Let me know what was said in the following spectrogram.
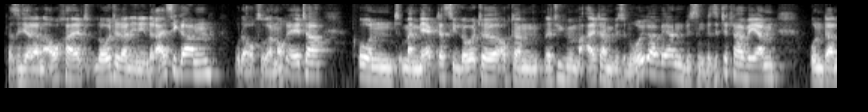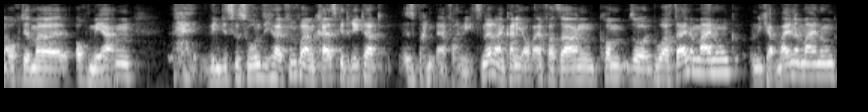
das sind ja dann auch halt Leute dann in den 30ern oder auch sogar noch älter. Und man merkt, dass die Leute auch dann natürlich mit dem Alter ein bisschen ruhiger werden, ein bisschen gesitteter werden und dann auch mal auch merken, wenn die Diskussion sich halt fünfmal im Kreis gedreht hat, es bringt einfach nichts. Ne? Dann kann ich auch einfach sagen, komm, so, du hast deine Meinung und ich habe meine Meinung.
